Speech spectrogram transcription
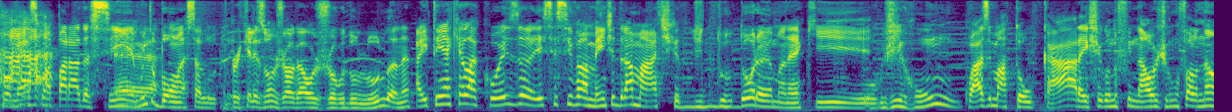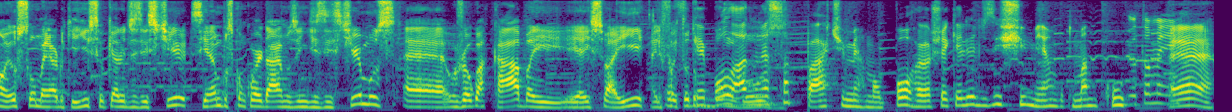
Começa com uma parada assim. É. É. muito bom essa luta. Porque eles vão jogar o jogo do Lula, né? Aí tem aquela coisa excessivamente dramática de- do dorama, né? Que o Jihun quase matou o cara e chegou no final o Jihun falou: Não, eu sou melhor do que isso, eu quero desistir. Se ambos concordarmos em desistirmos, é, o jogo acaba e, e é isso aí. Aí ele foi eu todo fiquei bolado bondoso. nessa parte, meu irmão. Porra, eu achei que ele ia desistir mesmo, vou tomar no cu. Eu também. É,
